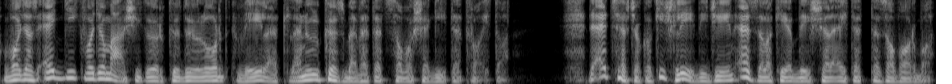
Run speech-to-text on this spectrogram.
vagy az egyik vagy a másik örködő lord véletlenül közbevetett szava segített rajta. De egyszer csak a kis Lady Jane ezzel a kérdéssel ejtette zavarba.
